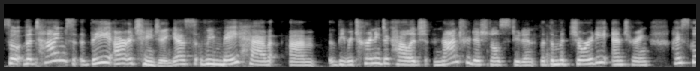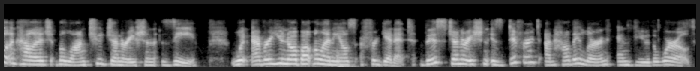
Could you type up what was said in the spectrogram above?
So the times, they are a changing. Yes, we may have um, the returning to college non-traditional student, but the majority entering high school and college belong to Generation Z. Whatever you know about millennials, forget it. This generation is different on how they learn and view the world.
